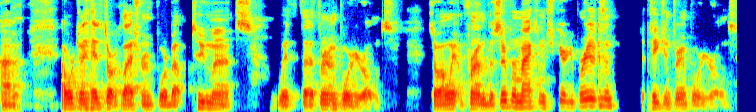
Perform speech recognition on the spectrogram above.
I, I worked in a Head Start classroom for about two months with uh, three and four year olds. So I went from the super maximum security prison to teaching three and four year olds.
